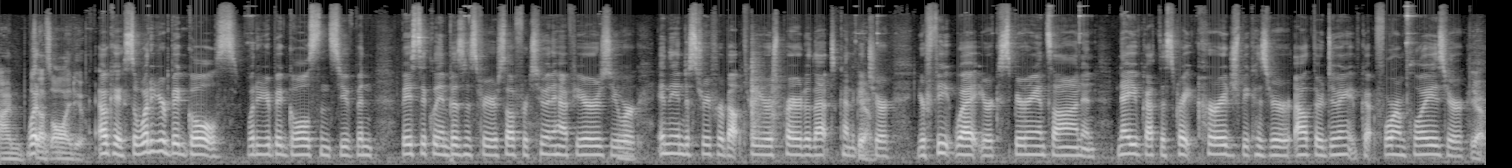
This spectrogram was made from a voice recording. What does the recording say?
I'm What- that's all I do. Okay, so what are your big goals? What are your big goals since you've been basically in business for yourself for two and a half years? You were in the industry for about three years prior to that to kind of get Mm-hmm. Yeah. your, your feet wet, your experience on, and now you've got this great courage because you're out there doing it. You've got four employees. You're Yeah.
